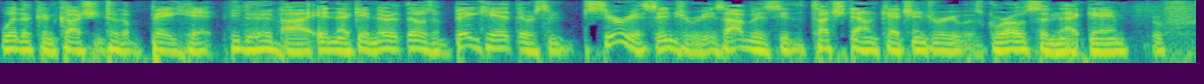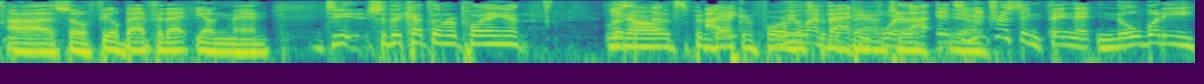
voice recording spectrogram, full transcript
with a concussion. Took a big hit. He did. uh, in that game. There, there was a big hit. There were some serious injuries. Obviously, the touchdown catch injury was gross in that game. Uh, so feel bad for that young man. Do, should they cut them replaying it? You Listen, know, it's been I- back and forth. We It's went back and forth. Uh, It's an interesting thing that nobody.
